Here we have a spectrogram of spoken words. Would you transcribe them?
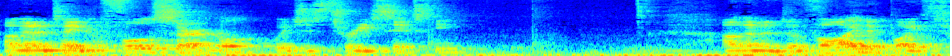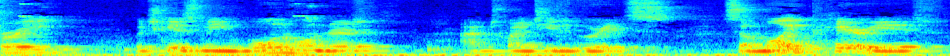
I'm going to take a full circle, which is 360. I'm going to divide it by 3, which gives me 120 degrees. So my period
